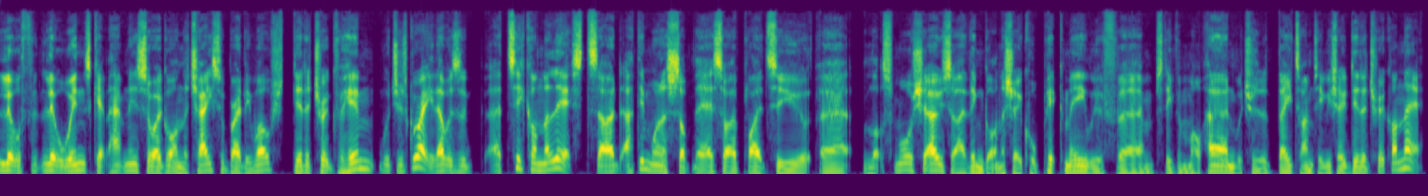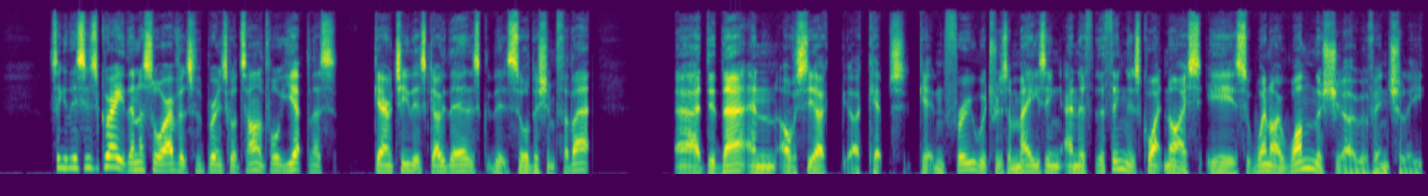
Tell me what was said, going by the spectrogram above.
little little wins kept happening. So I got on the chase with Bradley Walsh, did a trick for him, which was great. That was a, a tick on the list. So I, I, didn't want to stop there. So I applied to uh, lots more shows. So I then got on a show called Pick Me with um, Stephen Mulhern, which was a daytime TV show. Did a trick on there. Thinking this is great. Then I saw adverts for Britain's Got Talent. Thought, yep, let's guarantee. Let's go there. Let's, let's audition for that. Uh, I did that, and obviously I, I kept getting through, which was amazing. And the, the thing that's quite nice is when I won the show eventually,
